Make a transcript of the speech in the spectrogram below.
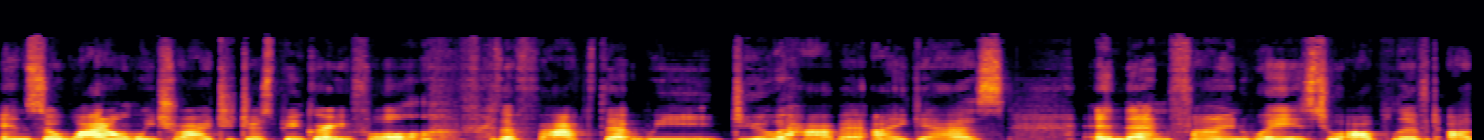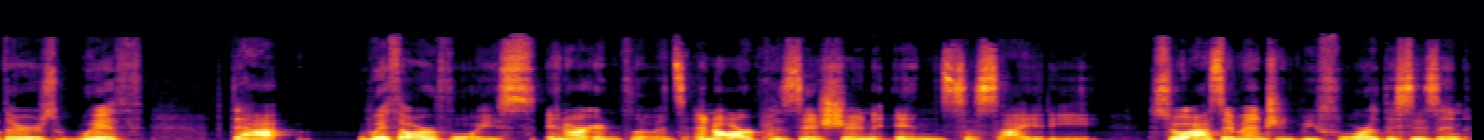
And so, why don't we try to just be grateful for the fact that we do have it, I guess, and then find ways to uplift others with that, with our voice and our influence and our position in society. So, as I mentioned before, this isn't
